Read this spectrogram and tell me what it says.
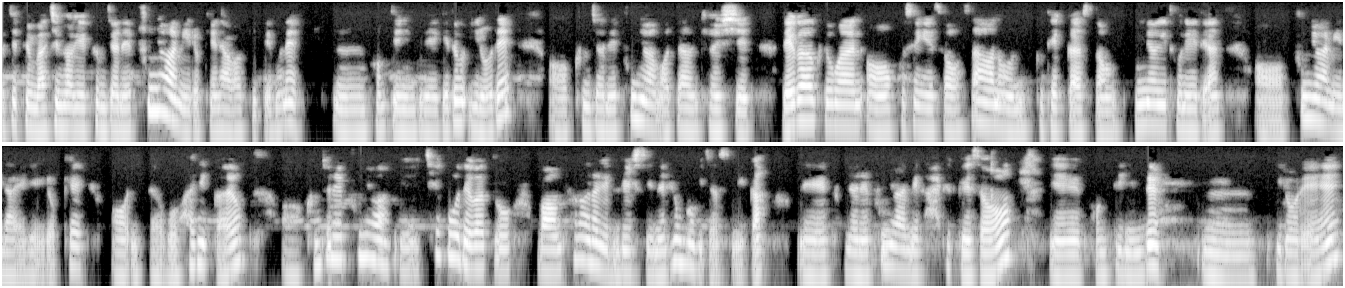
어쨌든 마지막에 금전의 풍요함이 이렇게 나왔기 때문에 음, 범죄인들에게도 1월에 어, 금전의 풍요함, 어떠한 결실, 내가 그동안 어, 고생해서 쌓아놓은 그 대가성, 분명히 돈에 대한 어, 풍요함이 나에게 이렇게 어, 있다고 하니까요. 어, 금전의 풍요함, 예, 최고 내가 또 마음 편안하게 누릴 수 있는 행복이지 않습니까? 네, 금전의 풍요함이 가득해서 예, 범띠님들 음, 1월에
